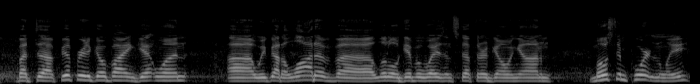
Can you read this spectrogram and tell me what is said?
but uh, feel free to go by and get one. Uh, we've got a lot of uh, little giveaways and stuff that are going on. Most importantly,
